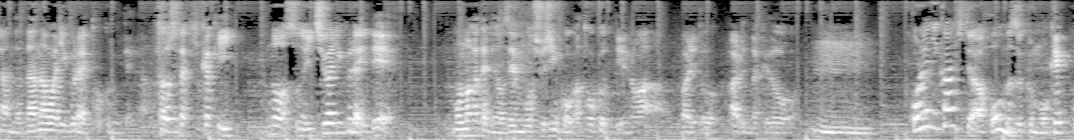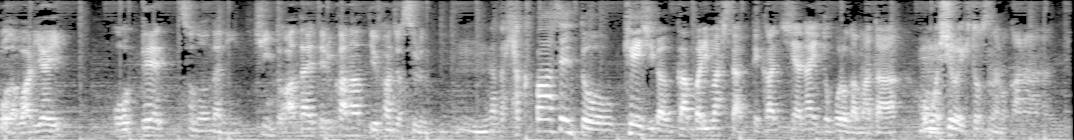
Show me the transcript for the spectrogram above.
なんだ7割ぐらい解くみたいな。ふとしたきっかけのその1割ぐらいで物語の全貌を主人公が解くっていうのは割とあるんだけどうん。これに関してはホームズ君も結構な割合をでその何ヒントを与えてるかなっていう感じはする。うんなんか100%刑事が頑張りましたって感じじゃないところがまた面白い一つなのかななんて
